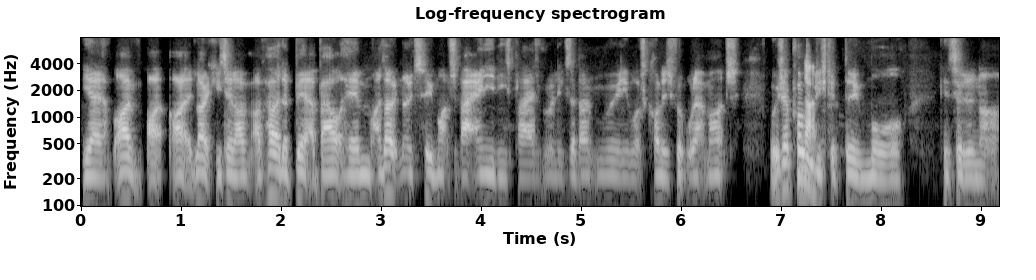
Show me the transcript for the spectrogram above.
yeah, I've I, I, like you said, I've, I've heard a bit about him. I don't know too much about any of these players really because I don't really watch college football that much, which I probably no. should do more considering uh,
